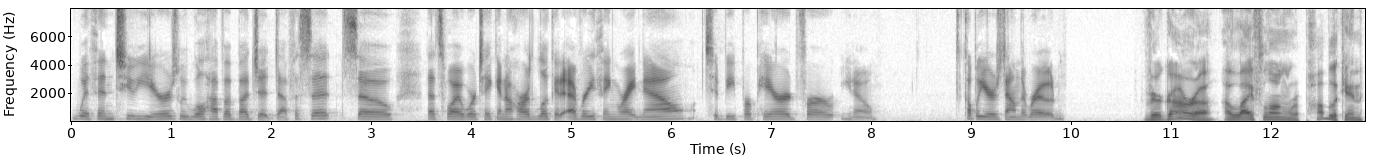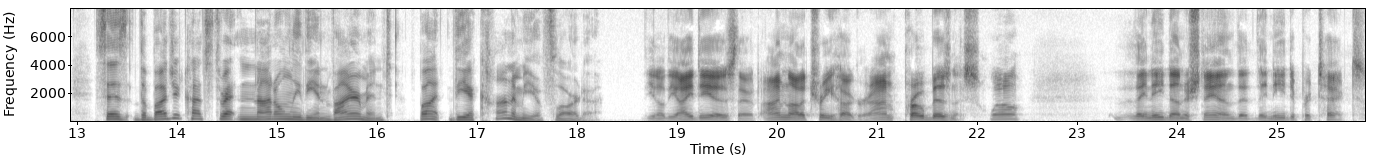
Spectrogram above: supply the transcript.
within two years, we will have a budget deficit. So that's why we're taking a hard look at everything right now to be prepared for, you know, a couple years down the road. Vergara, a lifelong Republican, says the budget cuts threaten not only the environment, but the economy of Florida. You know, the idea is that I'm not a tree hugger, I'm pro business. Well, they need to understand that they need to protect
